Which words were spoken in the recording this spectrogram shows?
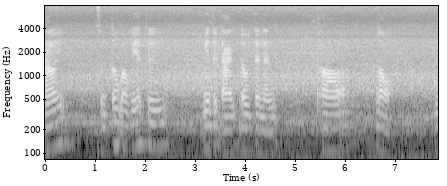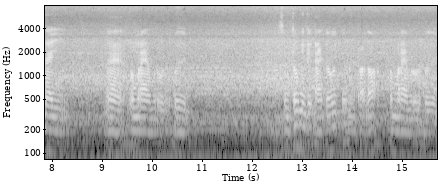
ហើយសន្ទុះរបស់វាគឺមានទឹកដៅដូចទៅនឹងផលដកនៃបាទបំរែបំរួលបឿនសន្ទុះមានទឹកដៅដូចទៅនឹងផលដកបំរែបំរួលបឿន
